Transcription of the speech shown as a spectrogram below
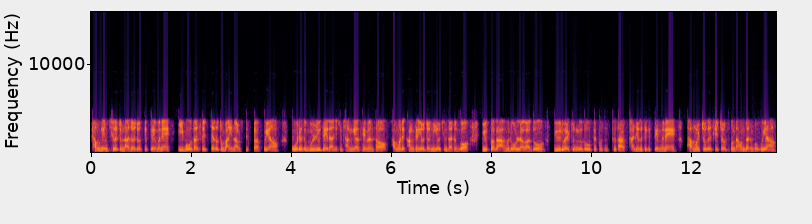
평균치가 좀 낮아졌기 때문에 이보다 실제로 더 많이 나올 수 있을 것 같고요. 올해도 물류 대란이 좀 장기화 되면서 화물의 강세가 여전히 이어진다는 거, 유가가 아무리 올라가도 유류 할증률로 100%다 반영이 되기 때문에 화물 쪽에 실적이 계속 나온다는 거고요.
